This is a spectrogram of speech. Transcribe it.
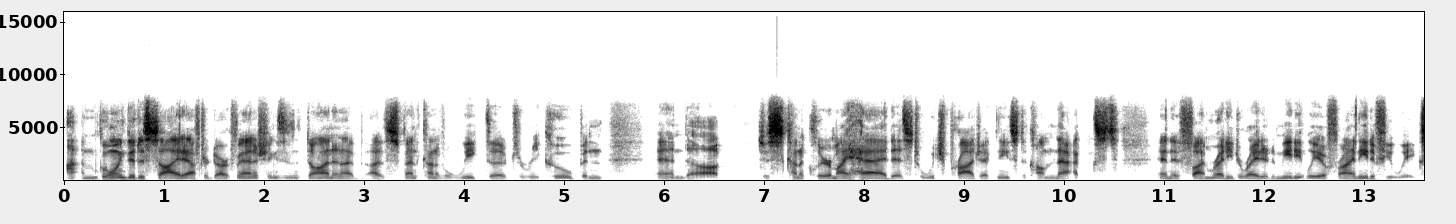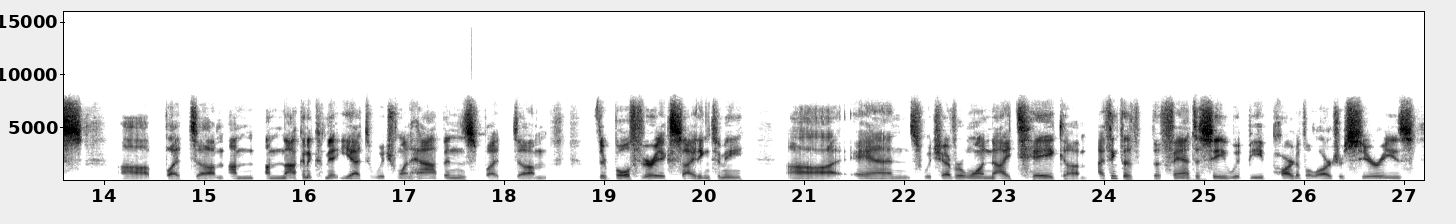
I'm going to decide after Dark Vanishings is done, and I've, I've spent kind of a week to, to recoup and and uh, just kind of clear my head as to which project needs to come next, and if I'm ready to write it immediately, or if I need a few weeks. Uh, but um, I'm I'm not going to commit yet to which one happens, but um, they're both very exciting to me. Uh, and whichever one I take, um, I think the the fantasy would be part of a larger series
